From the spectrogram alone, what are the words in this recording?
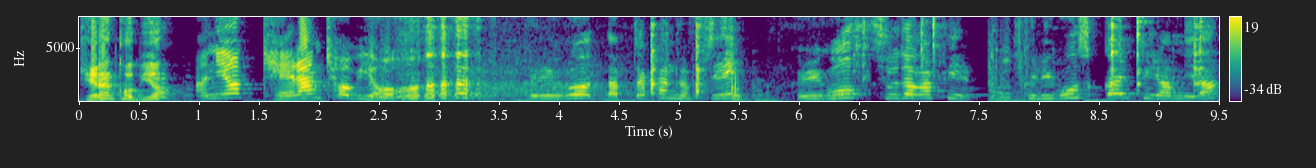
계란컵이요? 아니요, 계란컵이요. 그리고 납작한 접시, 그리고 수저가 필, 그리고 숟갈이 필요합니다.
